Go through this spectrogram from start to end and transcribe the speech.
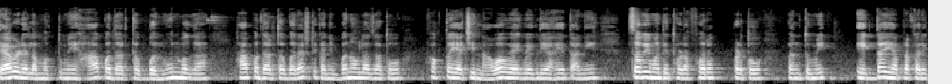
त्यावेळेला मग तुम्ही हा पदार्थ बनवून बघा. हा पदार्थ बऱ्याच ठिकाणी बनवला जातो. फक्त याची नावं वेगवेगळी आहेत आणि चवीमध्ये थोडा फरक पडतो. पण तुम्ही एकदा या प्रकारे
